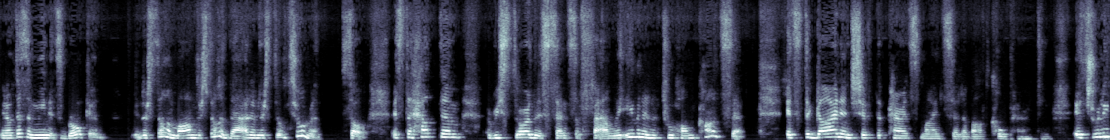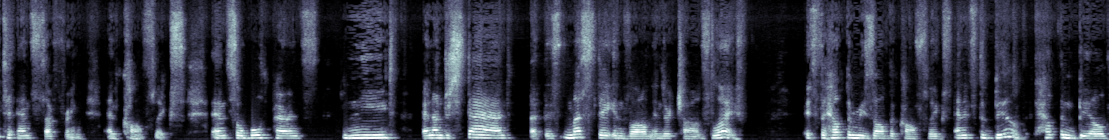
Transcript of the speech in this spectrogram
You know, it doesn't mean it's broken. There's still a mom, there's still a dad, and there's still children. So it's to help them restore this sense of family, even in a two home concept. It's to guide and shift the parent's mindset about co parenting. It's really to end suffering and conflicts. And so both parents need and understand that they must stay involved in their child's life. It's to help them resolve the conflicts and it's to build, help them build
